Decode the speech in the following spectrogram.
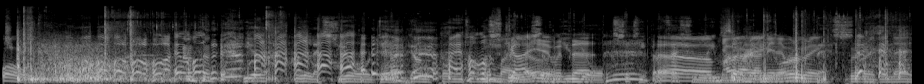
Whoa. Here, unless your dear gunpoint on the almost got you with New that. York City professionally I'm sorry, I mean, that are would have the been, best. would have been a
